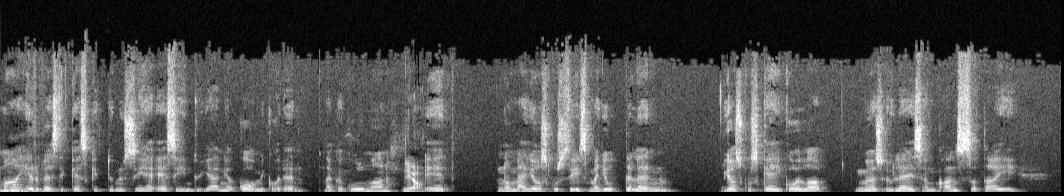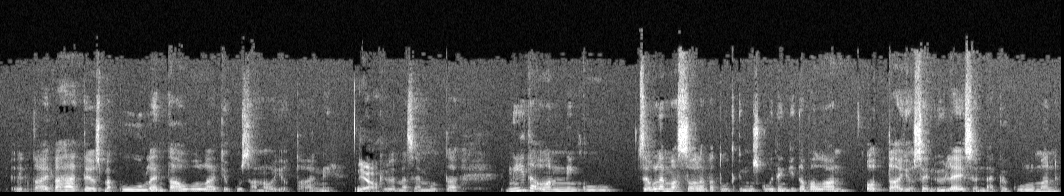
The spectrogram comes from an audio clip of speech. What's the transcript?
Mä oon hirveästi keskittynyt siihen esiintyjän ja koomikoiden näkökulmaan. Joo. No mä joskus siis, mä juttelen joskus keikoilla myös yleisön kanssa tai, tai vähän, että jos mä kuulen tauolla, että joku sanoo jotain, niin Joo. kyllä mä sen, mutta niitä on niin kuin, se olemassa oleva tutkimus kuitenkin tavallaan ottaa jo sen yleisön näkökulman.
